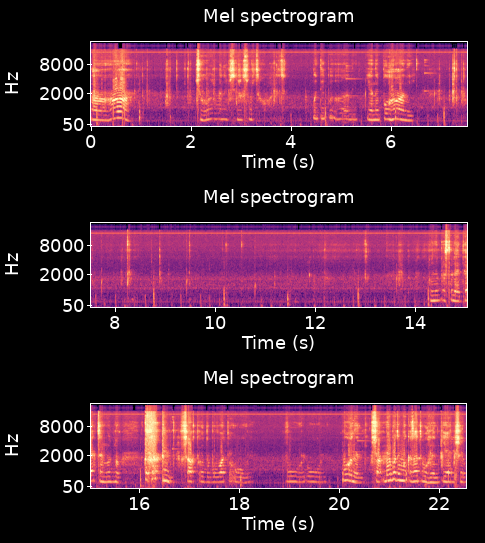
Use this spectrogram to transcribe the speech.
Ага. Чого в мене всі ресурси ховаються? Бо ти поганий. Я не поганий. Ви не представляєте, як це нудно в шахтах добувати уголь. Вуголь, уголь. Вуглинки. Все, ми будемо казати вуглинки, я рішив.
